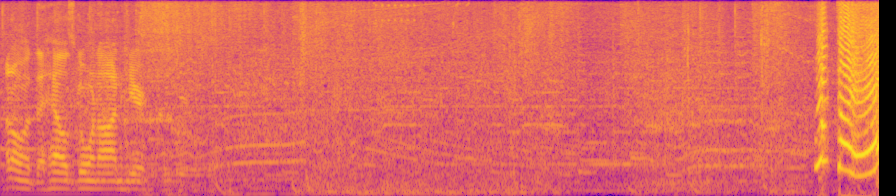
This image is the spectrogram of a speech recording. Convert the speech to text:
I don't know what the hell's going on here. What the hell?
